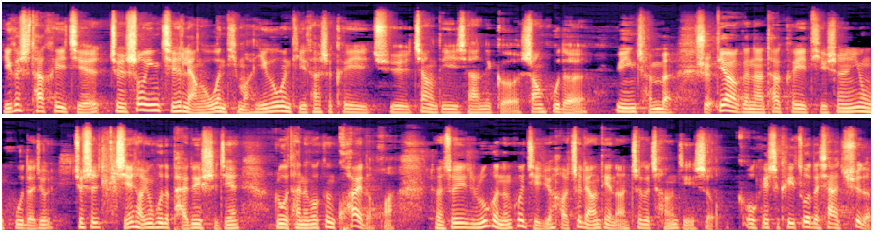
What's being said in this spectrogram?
一个是它可以节，就是收银其实两个问题嘛，一个问题它是可以去降低一下那个商户的。运营成本是第二个呢，它可以提升用户的就就是减少用户的排队时间。如果它能够更快的话，对，所以如果能够解决好这两点呢，这个场景是 OK 是可以做得下去的，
